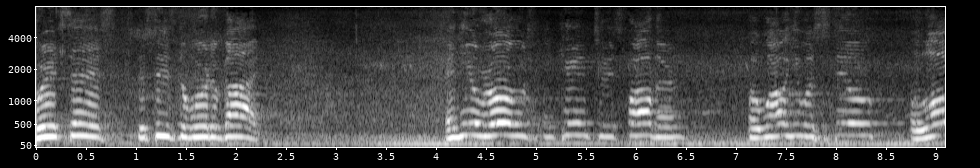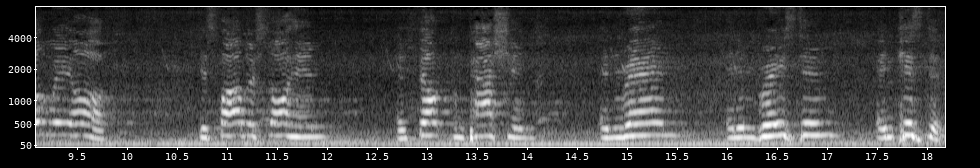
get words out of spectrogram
where it says, This is the word of God. And he arose and came to his father, but while he was still a long way off, his father saw him and felt compassion and ran and embraced him and kissed him.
